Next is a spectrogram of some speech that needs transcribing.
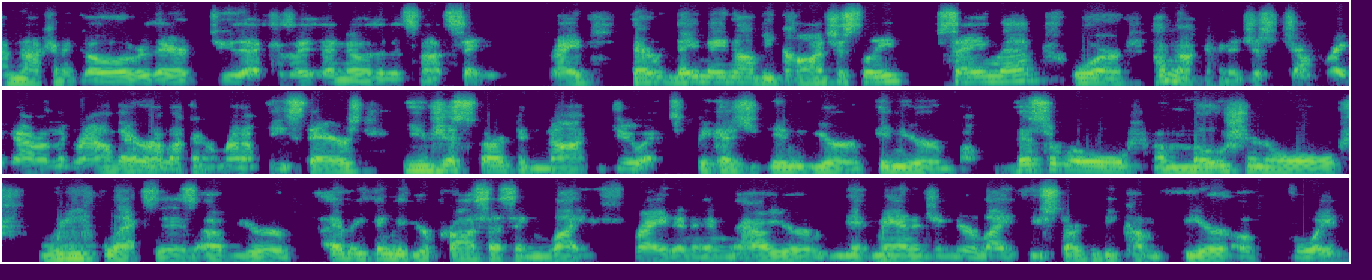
I'm not going to go over there and do that because I, I, know that it's not safe. Right. They're, they may not be consciously saying that, or I'm not going to just jump right down on the ground there, or I'm not going to run up these stairs. You just start to not do it because in your in your visceral, emotional reflexes of your everything that you're processing life, right? And, and how you're managing your life. You start to become fear avoidance.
